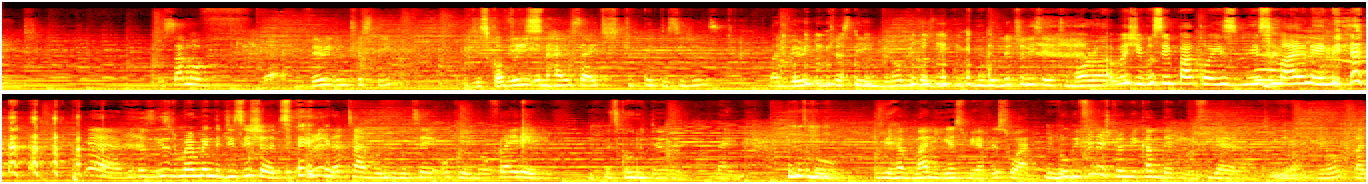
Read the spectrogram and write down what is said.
made some of uh, very interesting, very Discoveries. in hindsight stupid decisions. But very interesting, you know, because we, we would literally say tomorrow. I wish you could see Pako. He's, he's smiling. Yeah, because he's remembering the decisions. during that time when we would say, okay, no, Friday, let's go to Durban. Like, let's go. Do we have money? Yes, we have this one. It will be mm-hmm. finished when we come back. We'll figure it out. Yeah. You know, but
